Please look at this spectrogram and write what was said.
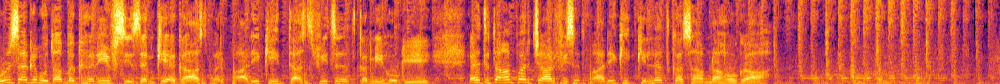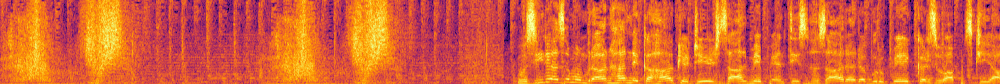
उर्सा के मुताबिक खरीफ सीज़न के आगाज़ पर पानी की 10 फ़ीसद कमी होगी। एहतमाम पर 4 फ़ीसद पानी की किल्लत का सामना होगा। वज़ीर अजम इमरान खान ने कहा कि डेढ़ साल में पैंतीस हज़ार अरब रुपए कर्ज वापस किया।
